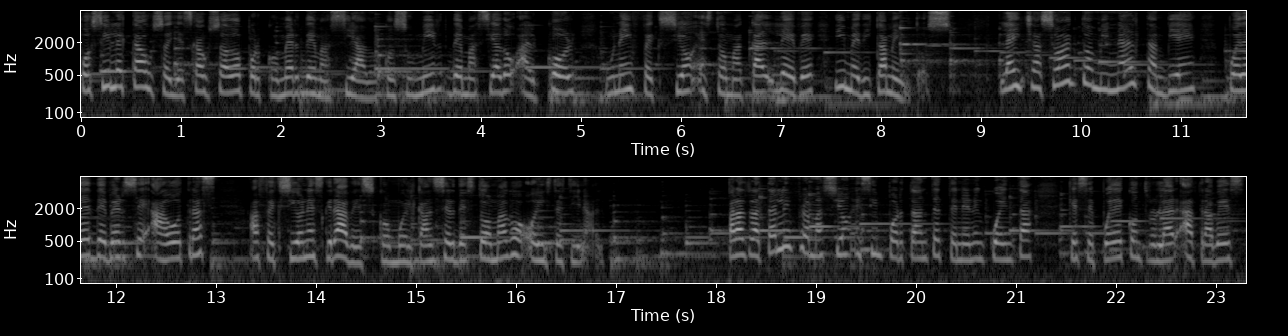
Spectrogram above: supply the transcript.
posible causa y es causado por comer demasiado, consumir demasiado alcohol, una infección estomacal leve y medicamentos. La hinchazón abdominal también puede deberse a otras afecciones graves como el cáncer de estómago o intestinal. Para tratar la inflamación es importante tener en cuenta que se puede controlar a través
